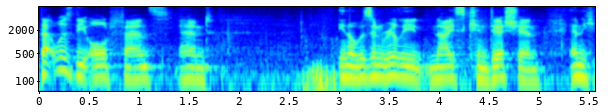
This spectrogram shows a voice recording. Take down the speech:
that was the old fence, and you know it was in really nice condition. And he,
